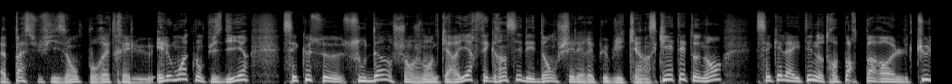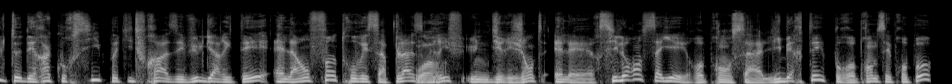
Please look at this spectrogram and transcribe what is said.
euh, pas suffisant pour être élu. Et le moins que l'on puisse dire, c'est que ce soudain changement de carrière fait grincer des dents chez les républicains. Ce qui est étonnant, c'est qu'elle a été notre porte-parole. Culte des raccourcis, petites phrases et vulgarités, elle a enfin trouvé sa place, Wow. griffe une dirigeante LR. Si Laurence Saillé reprend sa liberté pour reprendre ses propos,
